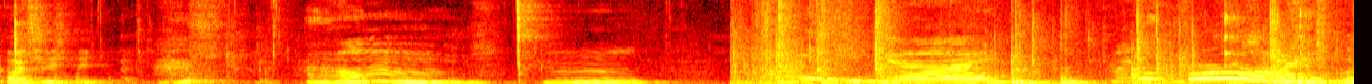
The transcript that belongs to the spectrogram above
What's she? Um. Mm. Here you go. Good boy. Looks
